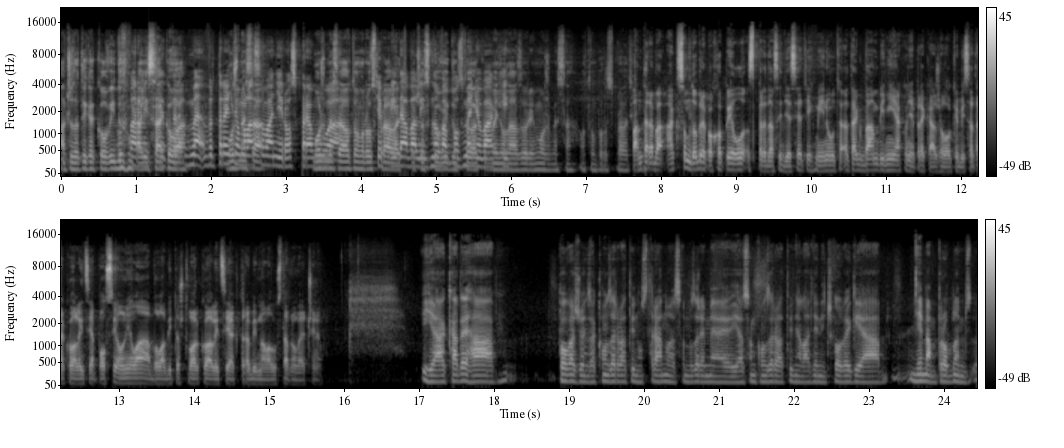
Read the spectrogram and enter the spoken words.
A čo sa týka covidu, pani Sáková... V treťom hlasovaní rozpravu môžeme sa o tom rozprávať. Ste pridávali znova COVIdu, pozmeňováky. názory, môžeme sa o tom porozprávať. Pán Taraba, ak som dobre pochopil spred asi 10 minút, tak vám by nejako neprekážalo, keby sa tá koalícia posilnila a bola by to štvorkoalícia, ktorá by mala ústavnú väčšinu. Ja KDH považujem za konzervatívnu stranu a samozrejme ja som konzervatívne ladený človek. Ja nemám problém s, e,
